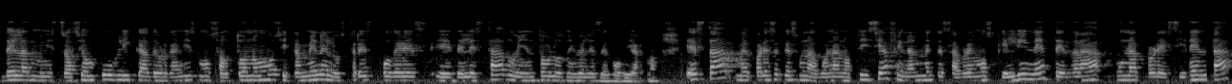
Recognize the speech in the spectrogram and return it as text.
de la administración pública, de organismos autónomos y también en los tres poderes eh, del Estado y en todos los niveles de gobierno. Esta me parece que es una buena noticia. Finalmente sabremos que el INE tendrá una presidenta.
